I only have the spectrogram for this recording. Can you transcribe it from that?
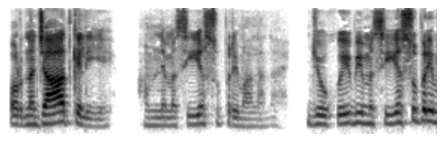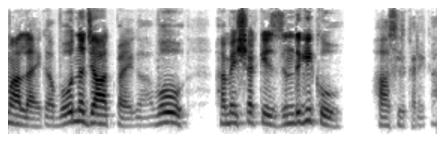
اور نجات کے لیے ہم نے مسیح سپر ایمان لانا ہے۔ جو کوئی بھی مسیح سپر ایمان لائے گا، وہ نجات پائے گا، وہ ہمیشہ کی زندگی کو حاصل کرے گا۔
